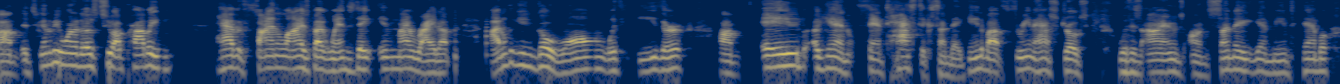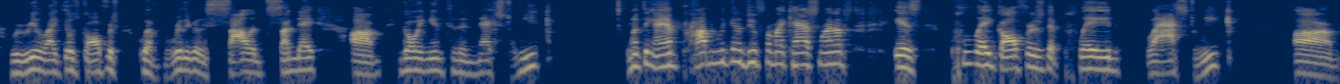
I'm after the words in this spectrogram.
Um, it's going to be one of those two. I'll probably have it finalized by Wednesday in my write up. I don't think you can go wrong with either. Um, Abe, again, fantastic Sunday. Gained about three and a half strokes with his irons on Sunday. Again, me and Tambo, we really like those golfers who have really, really solid Sunday um, going into the next week. One thing I am probably going to do for my cash lineups is play golfers that played last week. Um,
